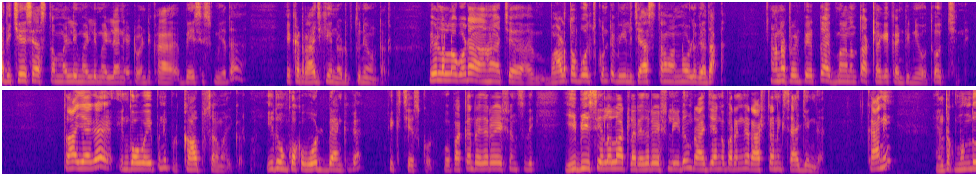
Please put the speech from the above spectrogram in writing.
అది చేసేస్తాం మళ్ళీ మళ్ళీ మళ్ళీ అనేటువంటి కా బేసిస్ మీద ఇక్కడ రాజకీయం నడుపుతూనే ఉంటారు. వీళ్ళల్లో కూడా చే- వాళ్ళతో పోల్చుకుంటే వీళ్ళు చేస్తాం అన్నోళ్ళు కదా అన్నటువంటి పేరుతో అభిమానంతో అట్లాగే కంటిన్యూ అవుతూ వచ్చింది. తాజాగా ఇంకో వైపున ఇప్పుడు కాపు సామాజిక వర్గం ఇది ఇంకొక ఓట్ బ్యాంక్గా ఫిక్స్ చేసుకోవడం ఓ పక్కన రిజర్వేషన్స్ది ఈబీసీలలో అట్లా రిజర్వేషన్లు ఇవ్వడం రాజ్యాంగపరంగా రాష్ట్రానికి సాధ్యం కాదు. కానీ ఇంతకుముందు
